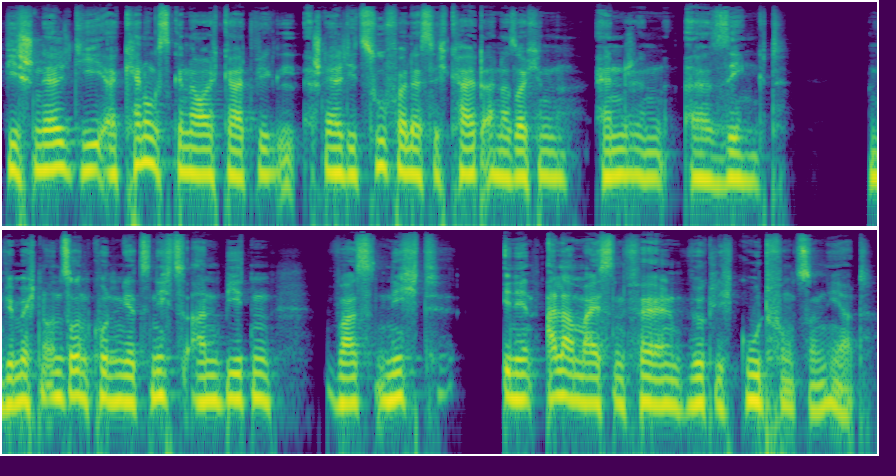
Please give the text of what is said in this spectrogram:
wie schnell die Erkennungsgenauigkeit, wie schnell die Zuverlässigkeit einer solchen Engine äh, sinkt. Und wir möchten unseren Kunden jetzt nichts anbieten, was nicht in den allermeisten Fällen wirklich gut funktioniert.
